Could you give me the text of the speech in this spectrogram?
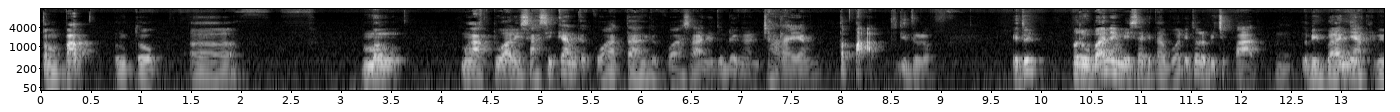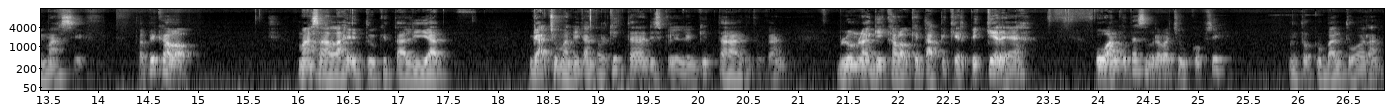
tempat untuk uh, meng mengaktualisasikan kekuatan kekuasaan itu dengan cara yang tepat gitu loh. Itu perubahan yang bisa kita buat itu lebih cepat, hmm. lebih banyak, lebih masif. Tapi kalau masalah itu kita lihat nggak cuma di kantor kita, di sekeliling kita gitu kan. Belum lagi kalau kita pikir-pikir ya, uang kita seberapa cukup sih untuk membantu orang?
